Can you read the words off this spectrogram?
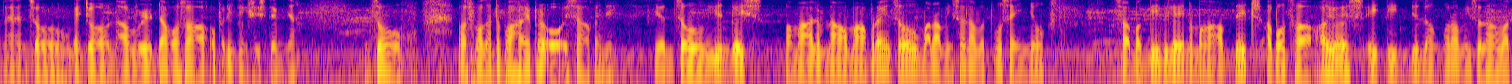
Yan, so, medyo na-weird ako sa operating system niya. So, mas maganda pa Hyper OS sa akin eh. Yan, so, yun guys. Mamaalam na ako mga friends. So, maraming salamat po sa inyo sa magbibigay ng mga updates about sa iOS 18. Yun lang, maraming salamat.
